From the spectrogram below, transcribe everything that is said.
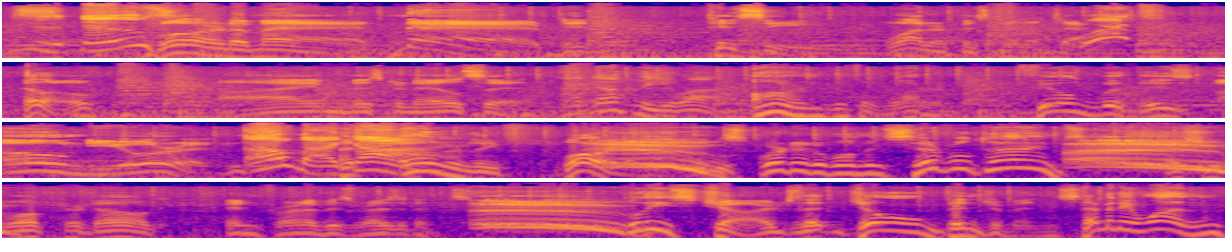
this is a news. Florida man nabbed in pissy water pistol attack. What? Hello, I'm Mr. Nailsin. I know who you are. Armed with a water gun filled with his own urine. Oh my An God! elderly Florida man squirted a woman several times as she walked her dog in front of his residence. Police charge that Joel Benjamin, 71,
